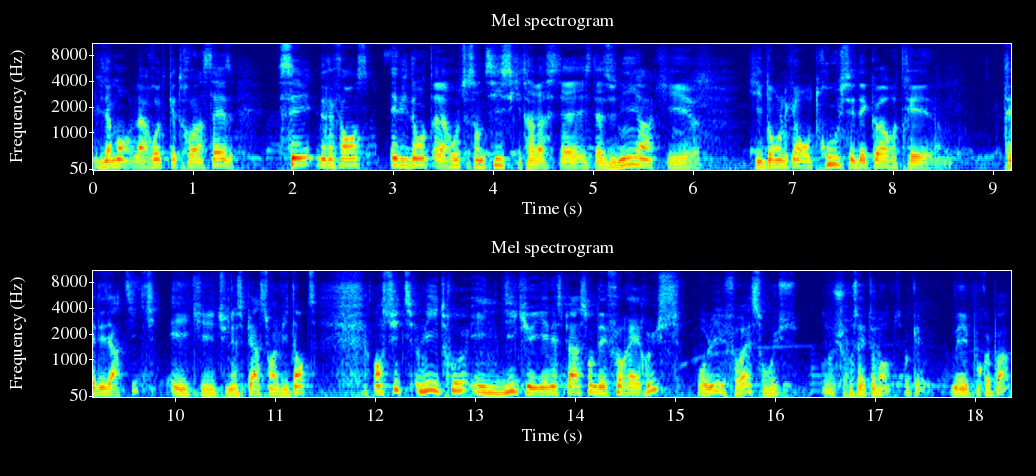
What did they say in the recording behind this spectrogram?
Évidemment, la route 96, c'est une référence évidente à la route 66 qui traverse les États-Unis, hein, qui euh, dans lequel on trouve ces décors très, euh, très désertiques et qui est une inspiration évidente. Ensuite, lui, il, trouve, il dit qu'il y a une inspiration des forêts russes. Pour lui, les forêts sont russes. Je trouve ça étonnant, ok. Mais pourquoi pas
